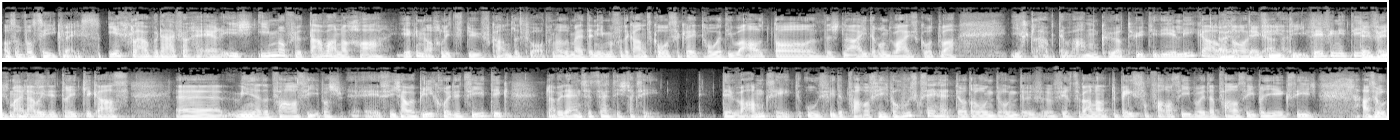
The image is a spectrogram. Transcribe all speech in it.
Also, was ich weiss. Ich glaube einfach, er ist immer für das, was er kann, irgendwann ein bisschen zu tief gehandelt worden. Oder? Man hat dann immer von den ganz grossen geredet, Rudi Walter, der Schneider und weiss Gott was. Ich glaube, der WAM gehört heute in die Liga. Äh, oder? Äh, definitiv. Ja, definitiv. definitiv. Ich meine, auch in der Drittligas, äh, wie der Pfarrer Siebers, es ist auch ein Bild in der Zeitung, ich glaube, in der NZZ ist da gewesen der Wam sieht aus, wie der Pfarrer Sieber ausgesehen hat, oder? Und, und vielleicht sogar noch der bessere Pfarrer Sieber, wie der Pfarrer Sieber je war. Also,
